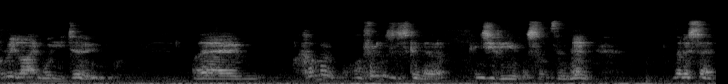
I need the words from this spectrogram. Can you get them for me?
I really like what you do. Um, I can't remember. I think I was just going to interview him or something. Then, then I said,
